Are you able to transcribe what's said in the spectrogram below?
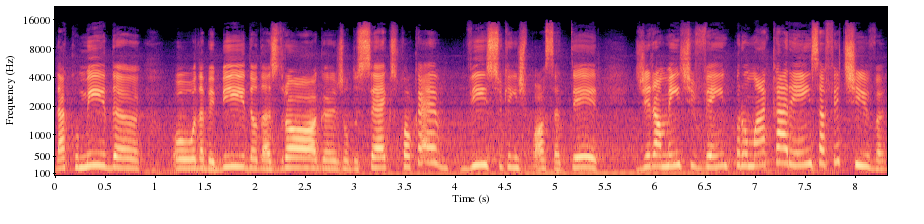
da comida, ou da bebida, ou das drogas, ou do sexo, qualquer vício que a gente possa ter, geralmente vem por uma carência afetiva.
